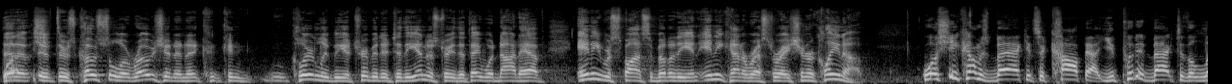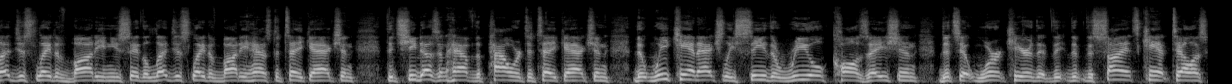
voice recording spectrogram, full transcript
that well, if, if, there's coastal erosion and it can, can, clearly be attributed to the industry, that they would not have any responsibility in any kind of restoration or cleanup? Well, she comes back, it's a cop out. You put it back to the legislative body and you say the legislative body has to take action, that she doesn't have the power to take action, that we can't actually see the real causation that's at work here, that the, the, the science can't tell us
